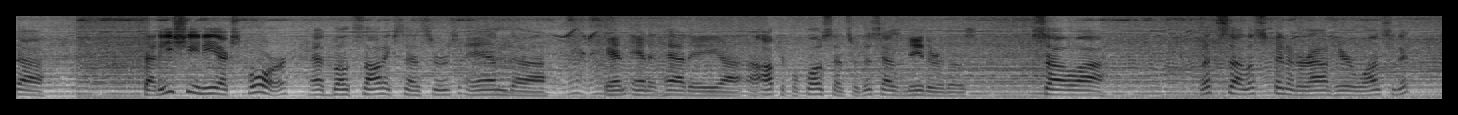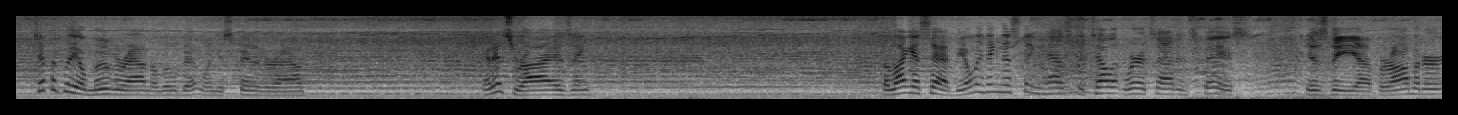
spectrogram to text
uh, that Eachine EX4 had both sonic sensors and uh, and and it had a, uh, optical flow sensor. This has neither of those. So uh, let's uh, let's spin it around here once, and it typically will move around a little bit when you spin it around, and it's rising. But like I said, the only thing this thing has to tell it where it's at in space is the uh, barometer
